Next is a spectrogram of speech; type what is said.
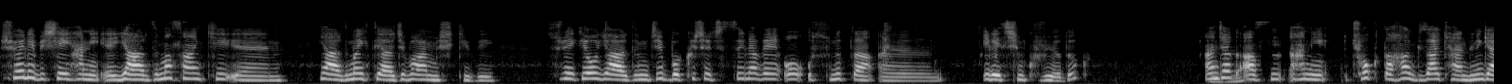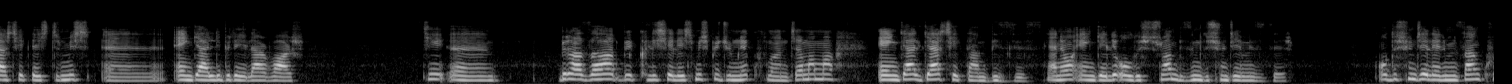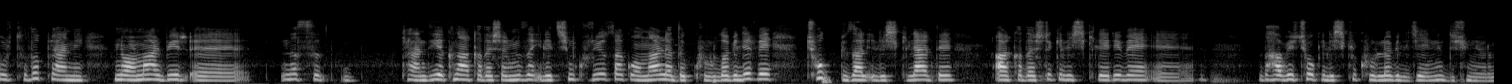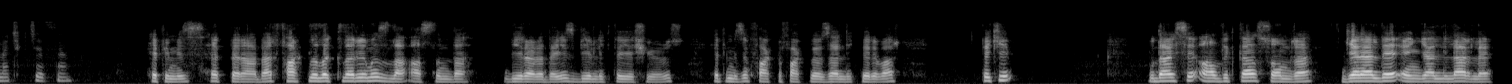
şöyle bir şey hani e, yardıma sanki e, yardıma ihtiyacı varmış gibi sürekli o yardımcı bakış açısıyla ve o üslupla e, iletişim kuruyorduk. Ancak aslında hani çok daha güzel kendini gerçekleştirmiş e, engelli bireyler var ki e, biraz daha bir klişeleşmiş bir cümle kullanacağım ama engel gerçekten biziz. Yani o engeli oluşturan bizim düşüncemizdir. O düşüncelerimizden kurtulup yani normal bir e, nasıl kendi yakın arkadaşlarımızla iletişim kuruyorsak onlarla da kurulabilir ve çok güzel ilişkiler de arkadaşlık ilişkileri ve e, daha birçok ilişki kurulabileceğini düşünüyorum açıkçası. Hepimiz hep beraber farklılıklarımızla aslında bir aradayız, birlikte yaşıyoruz. Hepimizin farklı farklı özellikleri var. Peki bu dersi aldıktan sonra genelde engellilerle,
